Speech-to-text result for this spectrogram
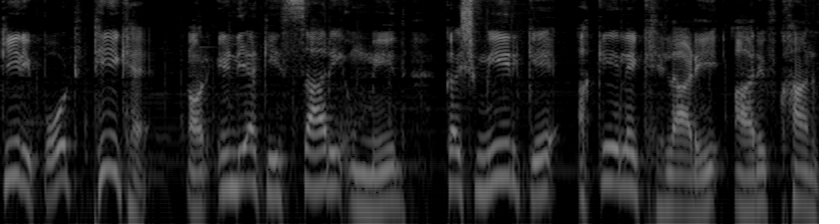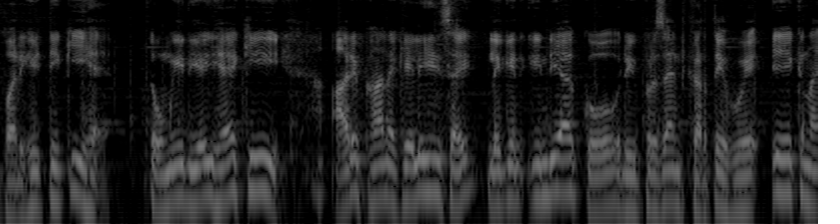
की रिपोर्ट ठीक है और इंडिया की सारी उम्मीद कश्मीर के अकेले खिलाड़ी आरिफ खान पर ही टिकी है। तो उम्मीद यही है कि आरिफ खान अकेले ही सही लेकिन इंडिया को रिप्रेजेंट करते हुए एक ना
